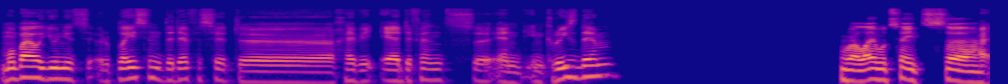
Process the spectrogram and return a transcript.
mobile units replacing the deficit heavy air defense and increase them? Well, I would say it's I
